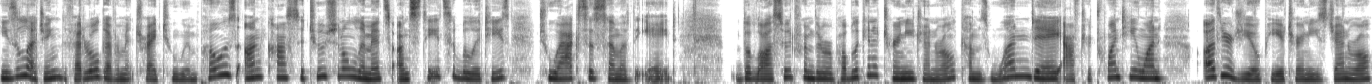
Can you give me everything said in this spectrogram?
He's alleging the federal government tried to impose unconstitutional limits on states' abilities to access some of the aid. The lawsuit from the Republican Attorney General comes one day after 21 other GOP attorneys general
